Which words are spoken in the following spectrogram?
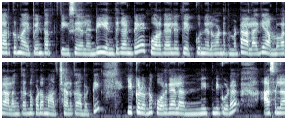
కార్యక్రమం అయిపోయిన తర్వాత తీసేయాలండి. ఎందుకంటే కూరగాయలు అయితే ఎక్కువ నిల్వ ఉండదనమాట. అలాగే అమ్మవారి అలంకరణ కూడా మార్చాలి కాబట్టి ఇక్కడ ఉన్న కూరగాయలన్నిటిని కూడా అసలు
